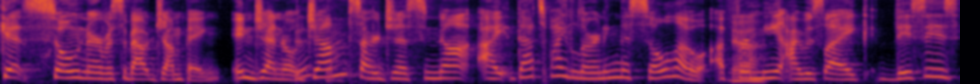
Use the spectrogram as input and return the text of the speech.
get so nervous about jumping in general. Jumps are just not I that's why learning the solo uh, for Yeah. me I was like this is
